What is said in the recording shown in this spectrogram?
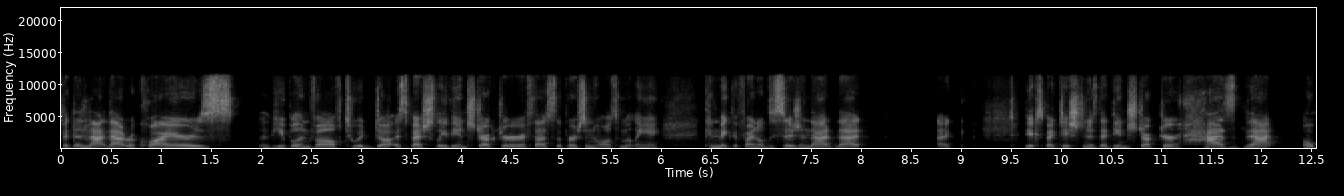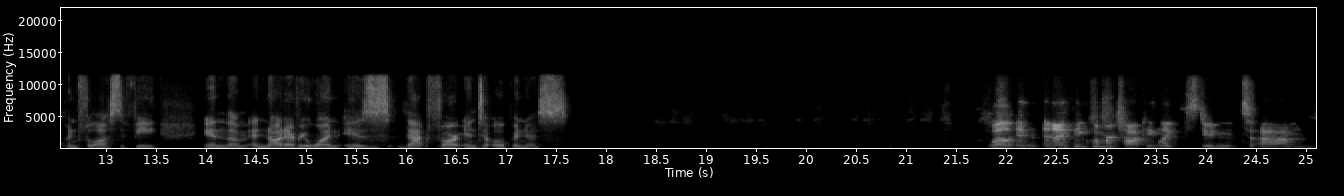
But then that that requires the people involved to adopt especially the instructor if that's the person who ultimately can make the final decision that that uh, the expectation is that the instructor has that open philosophy in them and not everyone is that far into openness Well, and, and I think when we're talking like the student um,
